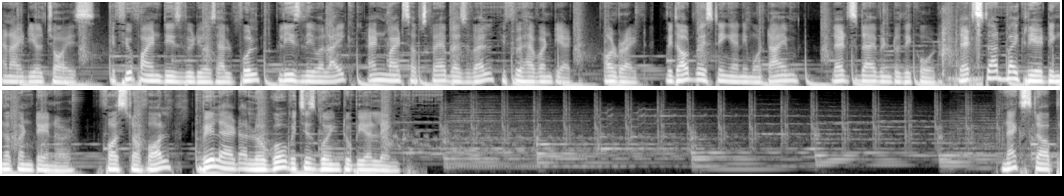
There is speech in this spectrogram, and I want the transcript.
an ideal choice. If you find these videos helpful, please leave a like and might subscribe as well if you haven't yet. Alright, without wasting any more time, let's dive into the code. Let's start by creating a container. First of all, we'll add a logo which is going to be a link. Next up,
